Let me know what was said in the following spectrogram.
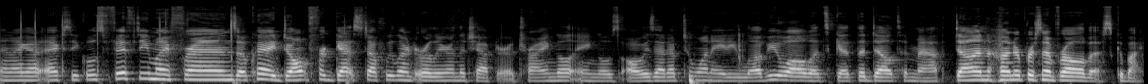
And I got x equals 50, my friends. Okay, don't forget stuff we learned earlier in the chapter. A triangle angles always add up to 180. Love you all. Let's get the delta math done. 100% for all of us. Goodbye.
